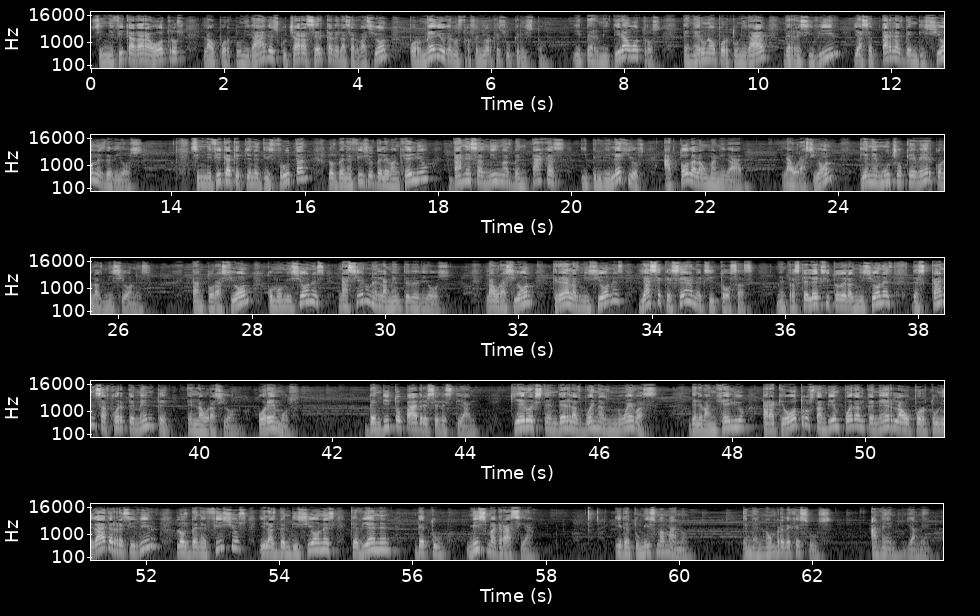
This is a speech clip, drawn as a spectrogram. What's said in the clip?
Significa dar a otros la oportunidad de escuchar acerca de la salvación por medio de nuestro Señor Jesucristo y permitir a otros tener una oportunidad de recibir y aceptar las bendiciones de Dios. Significa que quienes disfrutan los beneficios del Evangelio dan esas mismas ventajas y privilegios a toda la humanidad. La oración tiene mucho que ver con las misiones. Tanto oración como misiones nacieron en la mente de Dios. La oración crea las misiones y hace que sean exitosas, mientras que el éxito de las misiones descansa fuertemente en la oración. Oremos. Bendito Padre Celestial, quiero extender las buenas nuevas del Evangelio para que otros también puedan tener la oportunidad de recibir los beneficios y las bendiciones que vienen de tu misma gracia y de tu misma mano. En el nombre de Jesús. Amén y amén.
